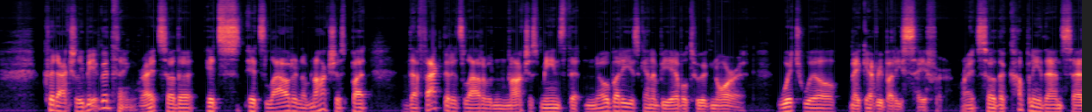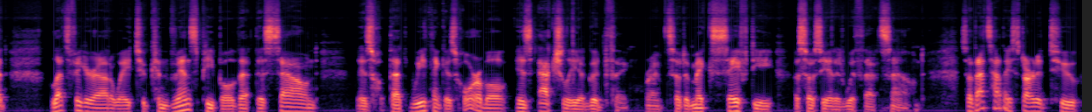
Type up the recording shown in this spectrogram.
could actually be a good thing, right? So the it's it's loud and obnoxious, but the fact that it's loud and obnoxious means that nobody is going to be able to ignore it, which will make everybody safer, right? So the company then said, let's figure out a way to convince people that this sound is that we think is horrible is actually a good thing, right? So to make safety associated with that sound. So that's how they started to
